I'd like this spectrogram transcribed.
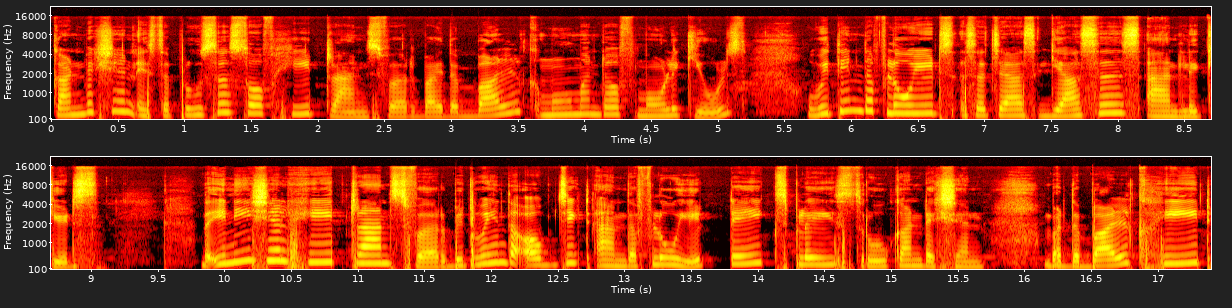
Convection is the process of heat transfer by the bulk movement of molecules within the fluids such as gases and liquids. The initial heat transfer between the object and the fluid takes place through conduction, but the bulk heat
